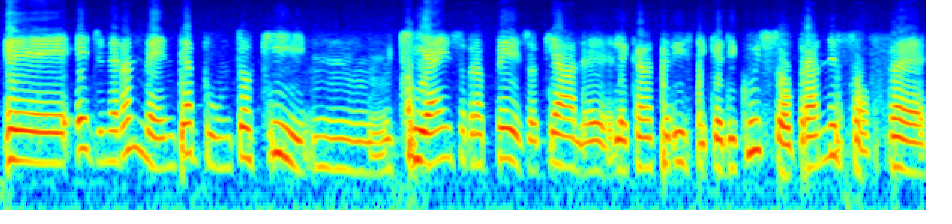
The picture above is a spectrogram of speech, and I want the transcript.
e, e, generalmente appunto chi, mh, chi, è in sovrappeso, chi ha le, le, caratteristiche di cui sopra ne soffre,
